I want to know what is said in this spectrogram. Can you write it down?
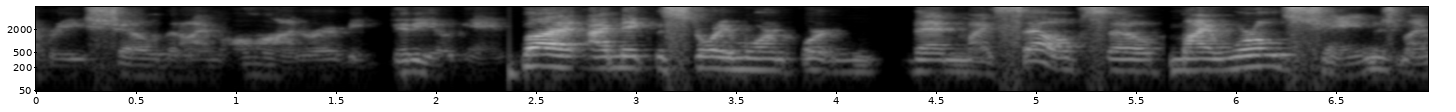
every show that I'm on or every video game. But I make the story more important than myself. So my world's changed. My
